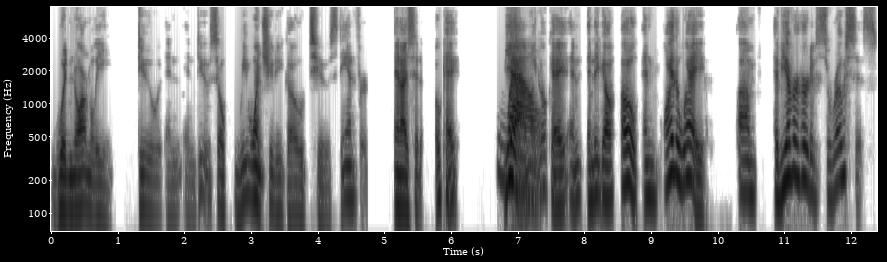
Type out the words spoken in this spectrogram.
would normally do and, and do. So we want you to go to Stanford. And I said, okay. Wow. Yeah. I'm like, okay. And, and they go, oh, and by the way, um, have you ever heard of cirrhosis?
